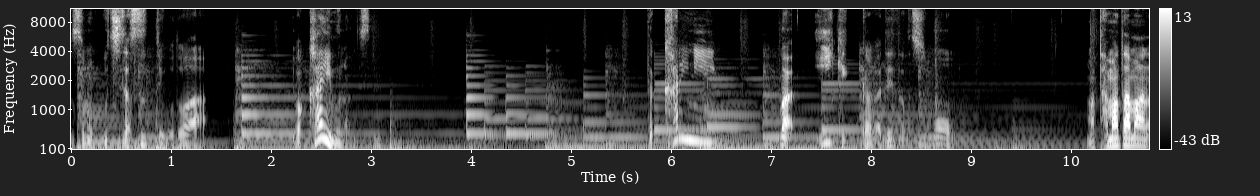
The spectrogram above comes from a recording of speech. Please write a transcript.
その打ち出すっていうことは、やっぱ皆無なんですね。仮に、まあ、いい結果が出たとしても、まあ、たまたま、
